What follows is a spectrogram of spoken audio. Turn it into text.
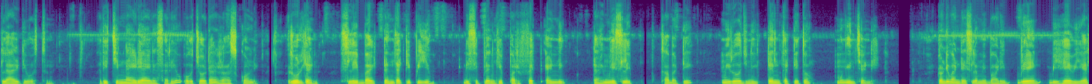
క్లారిటీ వస్తుంది. అది చిన్న ఐడియా అయినా సరే ఒక చోట రాసుకోండి. Rule ten sleep by ten thirty PM. డిసిప్లిన్కి పర్ఫెక్ట్ ఎండింగ్ టైమ్లీ స్లీప్. కాబట్టి మీ రోజుని టెన్ థర్టీతో ముగించండి. ట్వంటీ వన్ డేస్లో మీ బాడీ బ్రెయిన్ బిహేవియర్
